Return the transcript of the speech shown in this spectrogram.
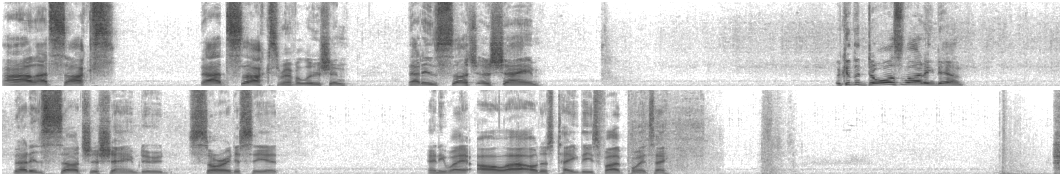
Ah, that sucks. That sucks, Revolution. That is such a shame. Look at the door sliding down. That is such a shame, dude. Sorry to see it. Anyway, I'll uh, I'll just take these five points, eh?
